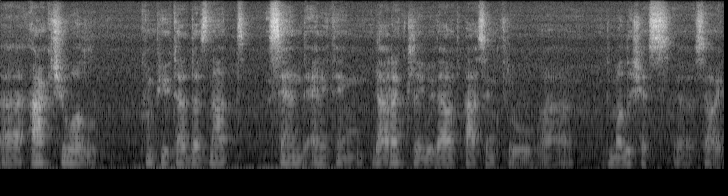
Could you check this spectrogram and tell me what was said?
uh, actual computer does not send anything directly without passing through uh, the malicious uh, side.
